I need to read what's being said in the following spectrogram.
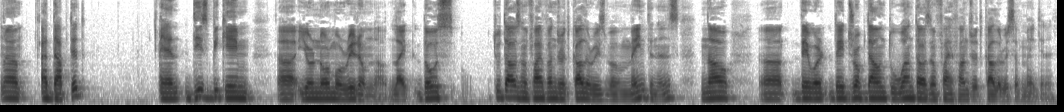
um, adapted and this became uh, your normal rhythm now. Like those 2500 calories of maintenance now uh, they were they dropped down to 1500 calories of maintenance.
